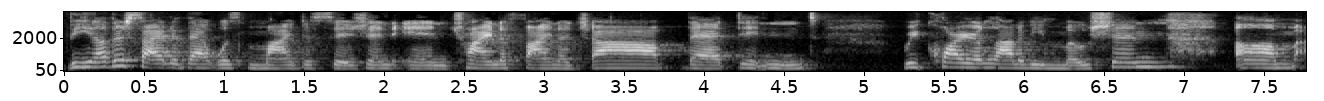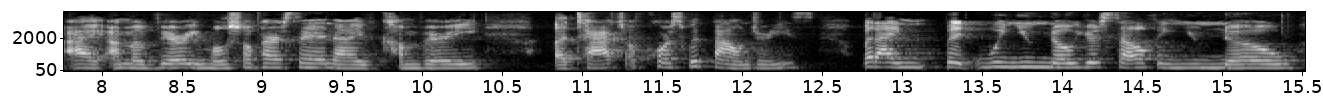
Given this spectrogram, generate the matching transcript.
The other side of that was my decision in trying to find a job that didn't require a lot of emotion. Um, I, I'm a very emotional person. I've come very attached, of course, with boundaries. But I, but when you know yourself and you know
